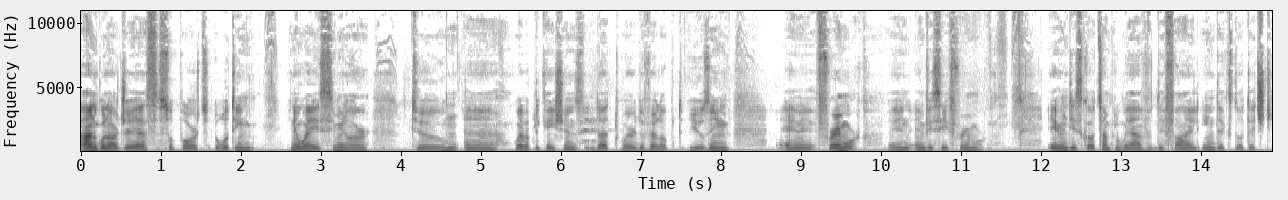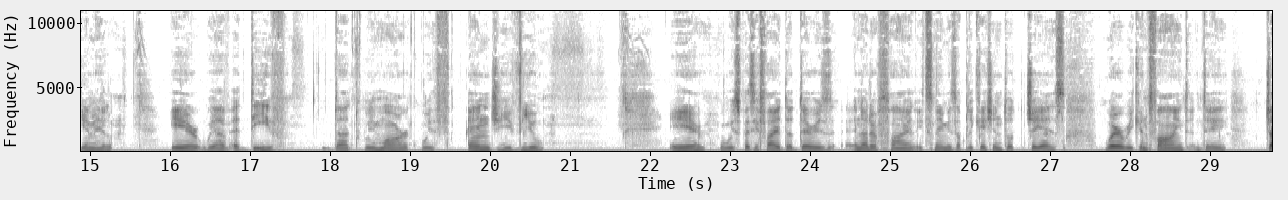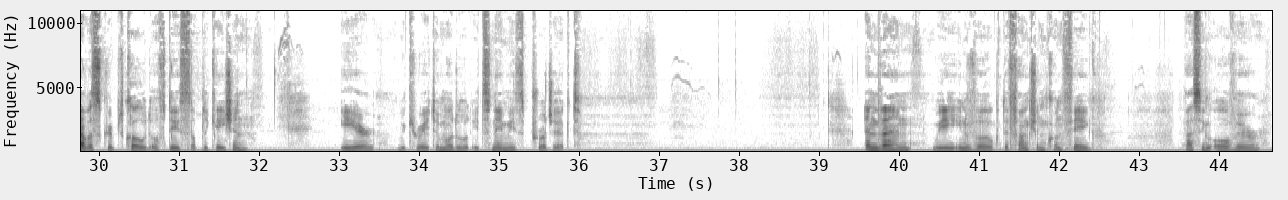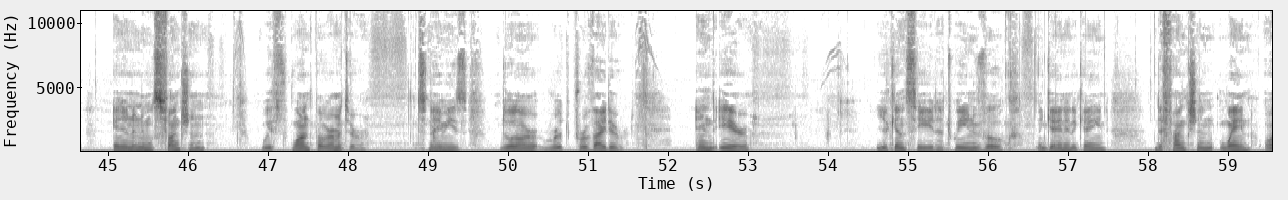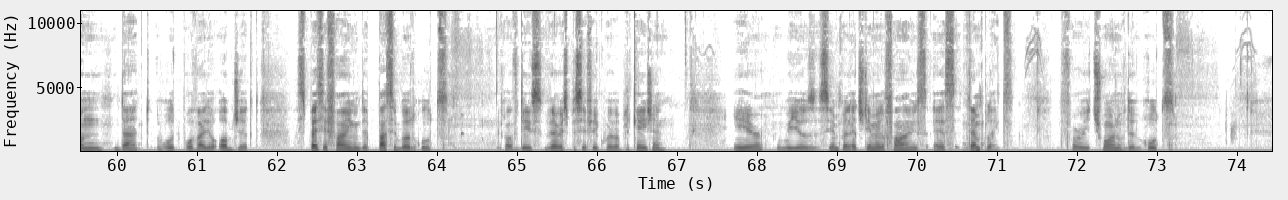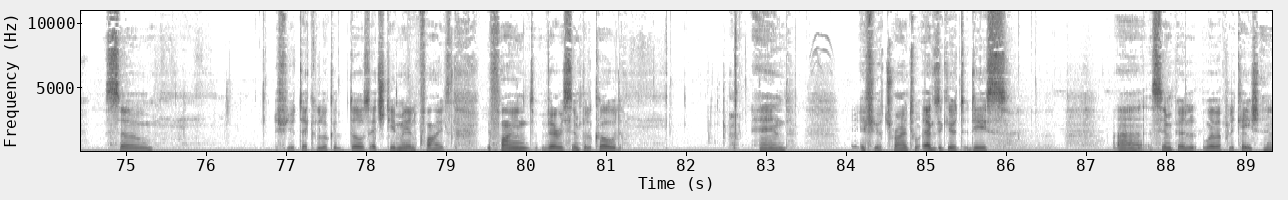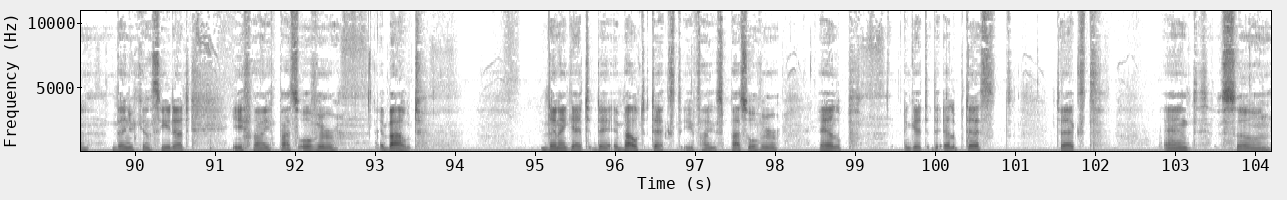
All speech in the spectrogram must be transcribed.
AngularJS supports routing in a way similar to uh, web applications that were developed using a framework, an MVC framework. Here in this code sample we have the file index.html. Here we have a div that we mark with ngview. Here we specify that there is another file, its name is application.js, where we can find the JavaScript code of this application. Here we create a module, its name is project. And then we invoke the function config, passing over an anonymous function with one parameter. Its name is dollar route provider. And here you can see that we invoke again and again the function when on that route provider object specifying the possible routes of this very specific web application. Here we use simple HTML files as templates for each one of the routes. So if you take a look at those HTML files you find very simple code and if you try to execute this uh, simple web application then you can see that if I pass over about then I get the about text. If I pass over help I get the help text text and so on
